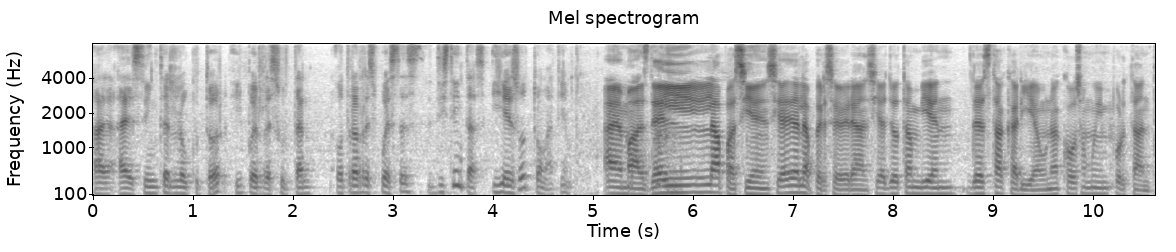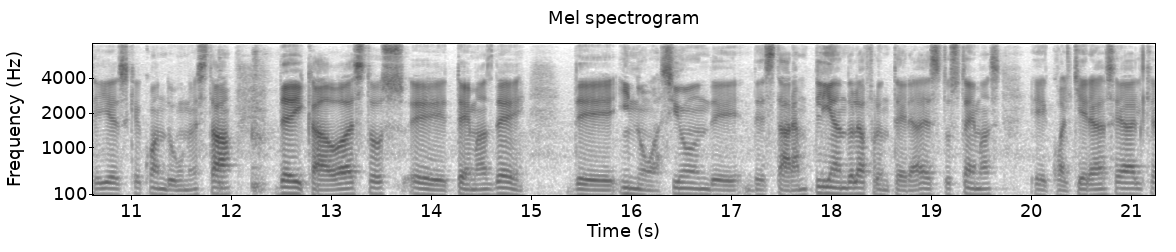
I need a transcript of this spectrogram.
a, este interlocutor y pues resultan otras respuestas distintas y eso toma tiempo. Además de la paciencia y de la perseverancia, yo también destacaría una cosa muy importante y es que cuando uno está dedicado a estos eh, temas de, de innovación, de, de, estar ampliando la frontera de estos temas, eh, cualquiera sea el que,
